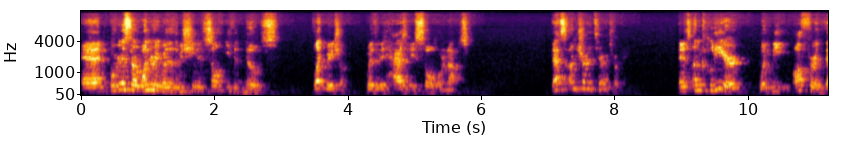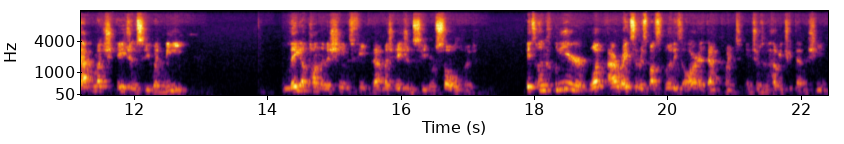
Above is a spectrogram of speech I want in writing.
And we're going to start wondering whether the machine itself even knows, like Rachael, whether it has a soul or not. That's uncharted territory. And it's unclear when we offer that much agency, when we lay upon the machine's feet that much agency or soulhood, it's unclear what our rights and responsibilities are at that point in terms of how we treat that machine.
